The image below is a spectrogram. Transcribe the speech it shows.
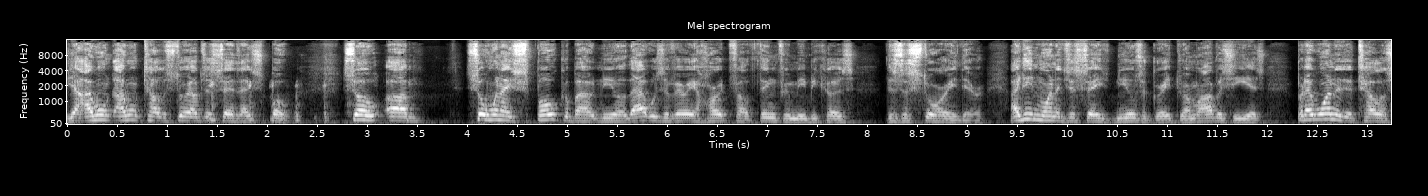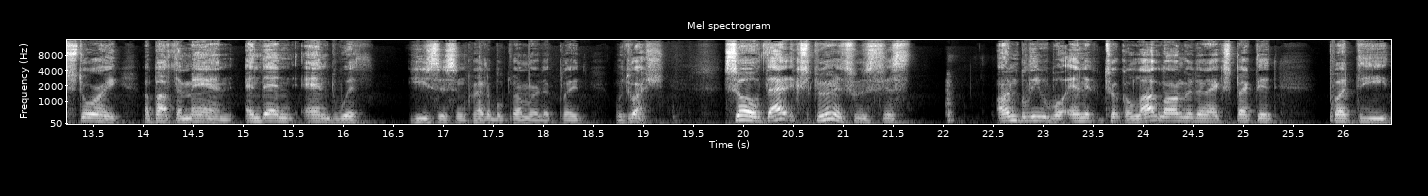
Yeah, I won't. I won't tell the story. I'll just say that I spoke. So, um, so when I spoke about Neil, that was a very heartfelt thing for me because there's a story there. I didn't want to just say Neil's a great drummer. Obviously, he is, but I wanted to tell a story about the man, and then end with he's this incredible drummer that played with Rush. So that experience was just unbelievable, and it took a lot longer than I expected. But the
